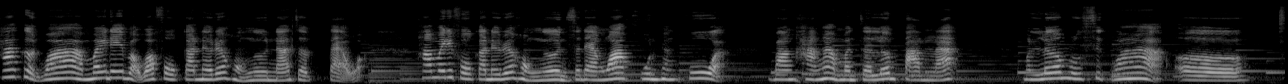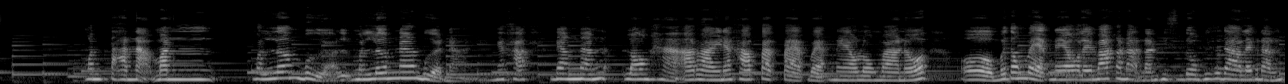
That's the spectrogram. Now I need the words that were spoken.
ถ้าเกิดว่าไม่ได้แบบว่าโฟกัสในเรื่องของเงินนะจะแต่ว่าถ้าไม่ได้โฟกัสในเรื่องของเงิน แสดงว่าคุณทั้งคู่อะ บางครั้งอะมันจะเริ่มตันละ มันเริ่มรู้สึกว่า เออมันตันอะ มัน มันเริ่มเบื่อ มันเริ่มน่าเบื่อหน่ายนะคะ ดังนั้นลองหาอะไรนะคะ แปลกๆแหวกแนวลงมาเนาะ เออไม่ต้องแหวกแนวอะไรมากขนาดนั้นพิสดงพิสดารอะไรขนาดนั้น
